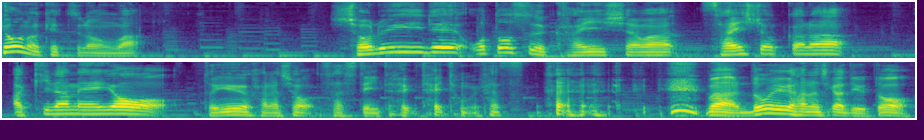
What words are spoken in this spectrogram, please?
今日の結論は書類で落とす会社は最初から諦めようという話をさせていただきたいと思います。まあどういう話かというと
